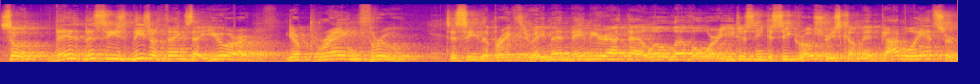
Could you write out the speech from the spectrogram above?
So they, this, these, these are things that you are you're praying through to see the breakthrough. Amen. Maybe you're at that low level where you just need to see groceries come in. God will answer.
